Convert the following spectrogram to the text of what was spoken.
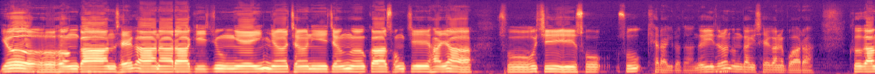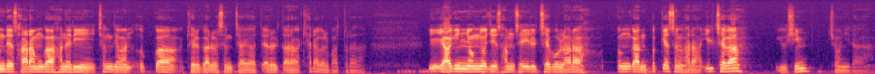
여흥간 세가 나라 기중에 인여 전이 정업과 송치하야 수시 소 수 쾌락이로다. 너희들은 응당히 세간을 보아라. 그 가운데 사람과 하늘이 청정한 업과 결과를 성취하여 때를 따라 쾌락을 받더라다. 이 약인 용료지 삼세 일체불 하라. 응간 법계성하라. 일체가 유심 존이라.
